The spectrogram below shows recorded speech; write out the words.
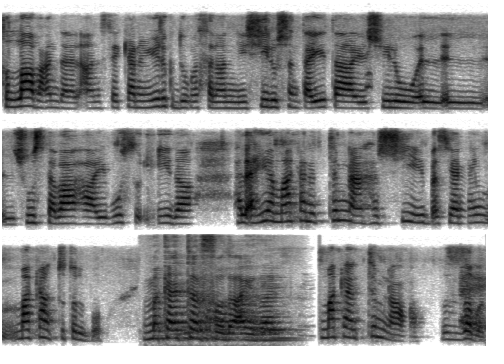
طلاب عندنا الآنسة كانوا يركضوا مثلا يشيلوا شنطيتها يشيلوا الشوز تبعها يبوسوا إيدها. هلا هي ما كانت تمنع هالشيء بس يعني ما كانت تطلبه. ما كانت ترفض أيضا. ما كانت تمنعه بالضبط.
